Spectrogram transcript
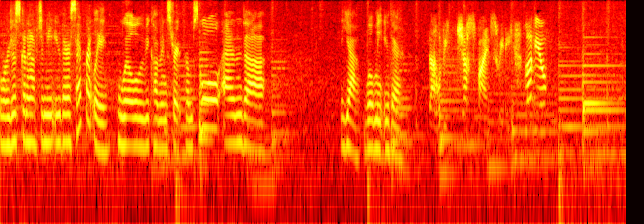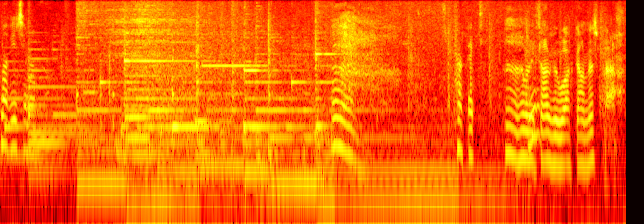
we're just gonna have to meet you there separately. Will will be coming straight from school, and, uh, yeah, we'll meet you there. That'll be just fine, sweetie. Love you. Love you too, Mom. Perfect. Uh, how many times we walked down this path?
